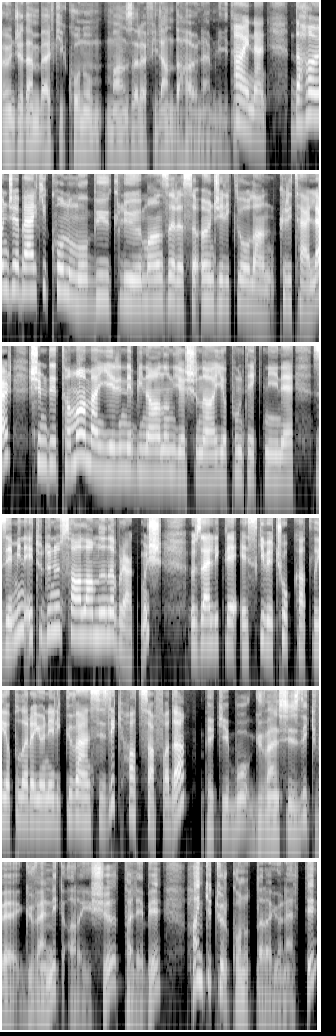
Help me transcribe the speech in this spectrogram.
Önceden belki konum, manzara filan daha önemliydi. Aynen. Daha önce belki konumu, büyüklüğü, manzarası öncelikli olan kriterler şimdi tamamen yerini binanın yaşına, yapım tekniğine, zemin etüdünün sağlamlığına bırakmış. Özellikle eski ve çok katlı yapılara yönelik güvensizlik had safhada. Peki bu güvensizlik ve güvenlik arayışı, talebi hangi tür konutlara yöneltti?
